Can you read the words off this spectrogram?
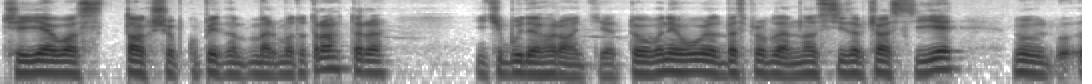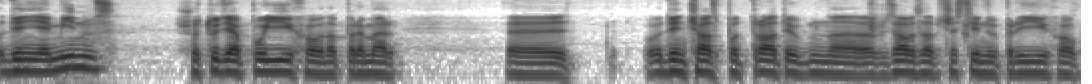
чи є у вас так, щоб купити, наприклад, мототрактора, і чи буде гарантія. То вони говорять без проблем. У нас всі запчасті є. Ну, один є мінус, що тут я поїхав, наприклад, е, один час потратив, взяв запчастину, приїхав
